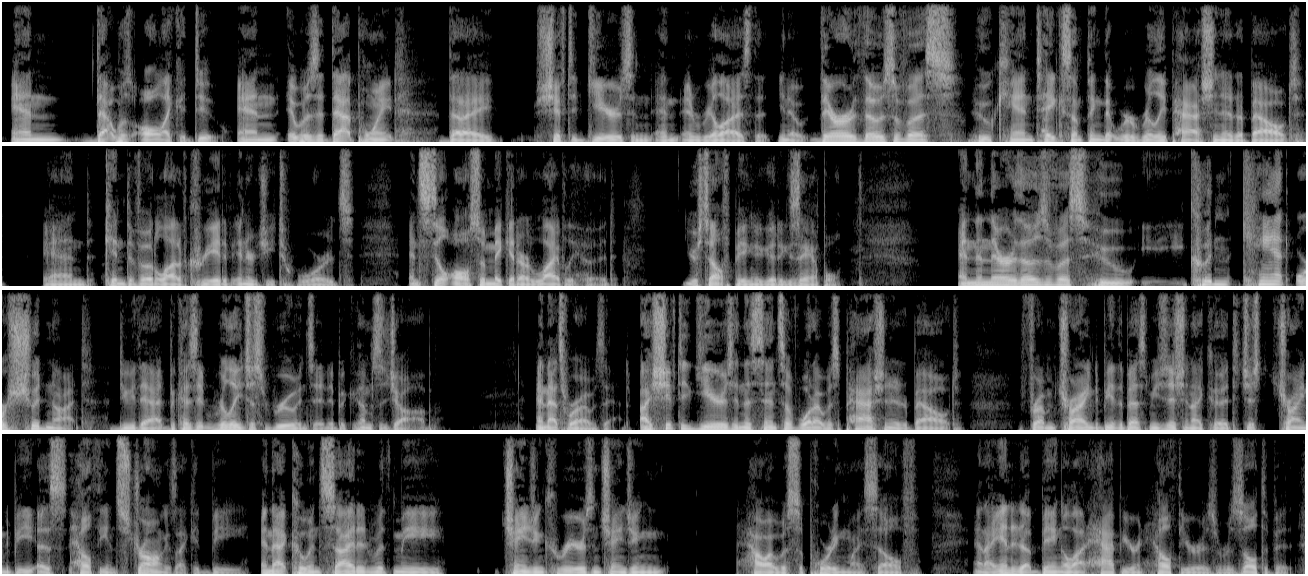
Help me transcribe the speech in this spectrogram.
And that was all I could do. And it was at that point that I shifted gears and, and, and realized that, you know, there are those of us who can take something that we're really passionate about and can devote a lot of creative energy towards and still also make it our livelihood. Yourself being a good example. And then there are those of us who couldn't, can't, or should not do that because it really just ruins it. It becomes a job. And that's where I was at. I shifted gears in the sense of what I was passionate about from trying to be the best musician I could to just trying to be as healthy and strong as I could be. And that coincided with me changing careers and changing how I was supporting myself. And I ended up being a lot happier and healthier as a result of it.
